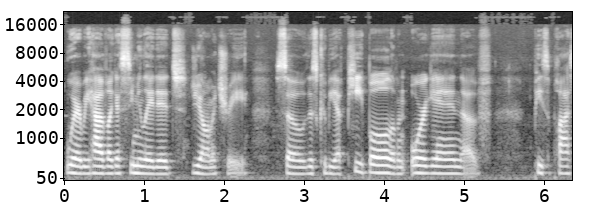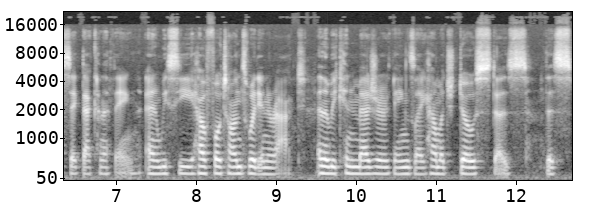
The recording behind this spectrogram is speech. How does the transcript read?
where we have like a simulated geometry. So this could be of people, of an organ, of piece of plastic, that kind of thing, and we see how photons would interact, and then we can measure things like how much dose does this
